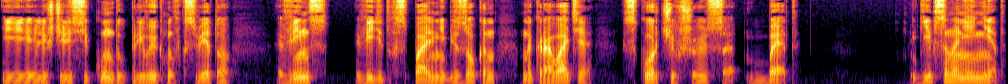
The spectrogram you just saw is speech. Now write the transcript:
и лишь через секунду, привыкнув к свету, Винс видит в спальне без окон на кровати скорчившуюся Бет. Гипса на ней нет.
